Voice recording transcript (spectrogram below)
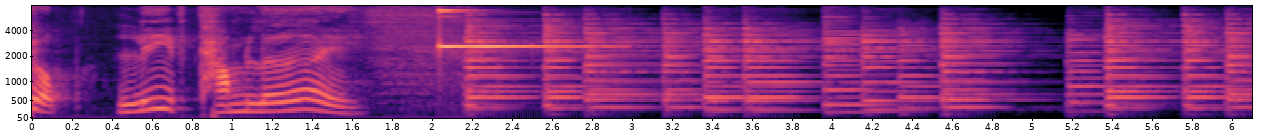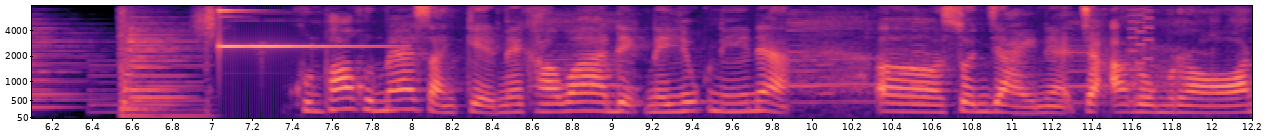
จบรีบทำเลยคุณพ่อคุณแม่สังเกตไหมคะว่าเด็กในยุคนี้เนี่ยส่วนใหญ่เนี่ยจะอารมณ์ร้อน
